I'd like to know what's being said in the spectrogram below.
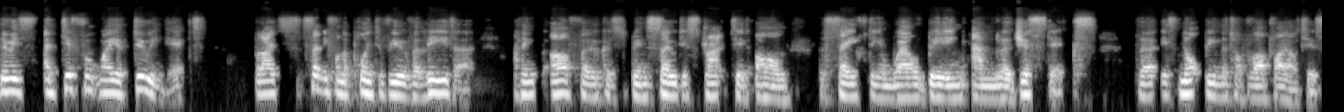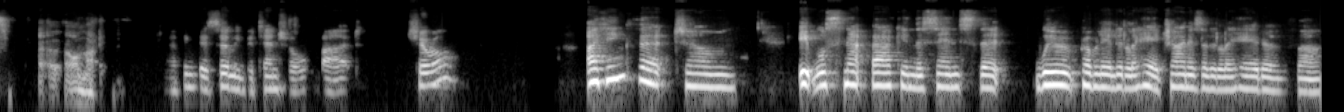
there is a different way of doing it. But I certainly, from the point of view of a leader, I think our focus has been so distracted on the safety and well-being and logistics that it's not been the top of our priorities uh, on that. I think there's certainly potential, but Cheryl? I think that um, it will snap back in the sense that we're probably a little ahead. China's a little ahead of uh,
